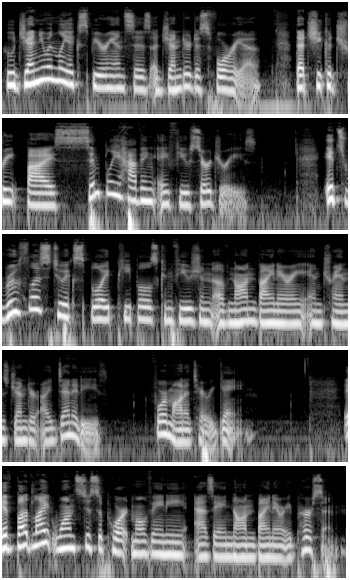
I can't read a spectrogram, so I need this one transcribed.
who genuinely experiences a gender dysphoria that she could treat by simply having a few surgeries. It's ruthless to exploit people's confusion of non binary and transgender identities for monetary gain. If Bud Light wants to support Mulvaney as a non binary person,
